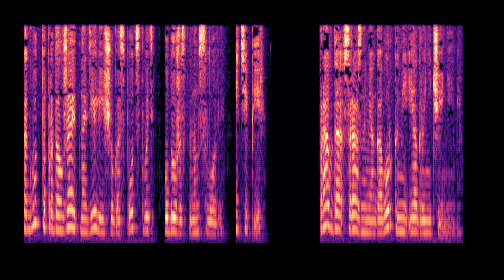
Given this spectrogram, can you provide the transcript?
как будто продолжает на деле еще господствовать в художественном слове. И теперь. Правда, с разными оговорками и ограничениями.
